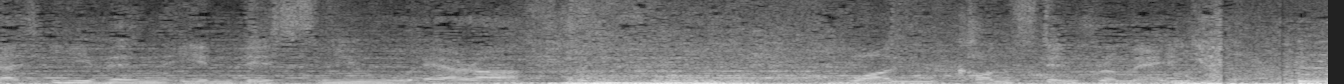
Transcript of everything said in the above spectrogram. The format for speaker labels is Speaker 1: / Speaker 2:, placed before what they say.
Speaker 1: that even in this new era, one constant remains.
